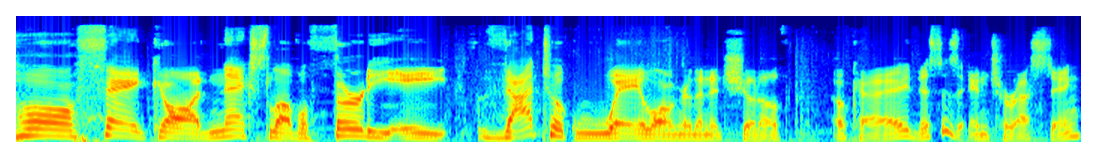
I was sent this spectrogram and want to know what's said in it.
Oh, thank God. Next level, 38. That took way longer than it should have. Okay, this is interesting.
